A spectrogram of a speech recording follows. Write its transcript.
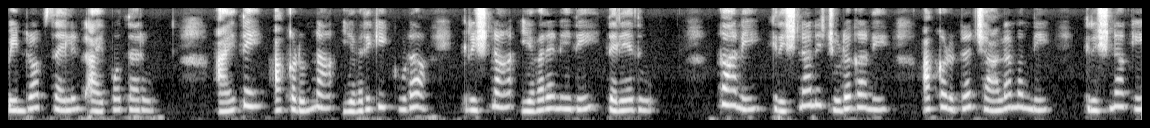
పిన్ డ్రాప్ సైలెంట్ అయిపోతారు. అయితే అక్కడున్న ఎవరికి కూడా కృష్ణ ఎవరనేది తెలియదు. కానీ కృష్ణని చూడగానే అక్కడున్న చాలామంది కృష్ణకి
